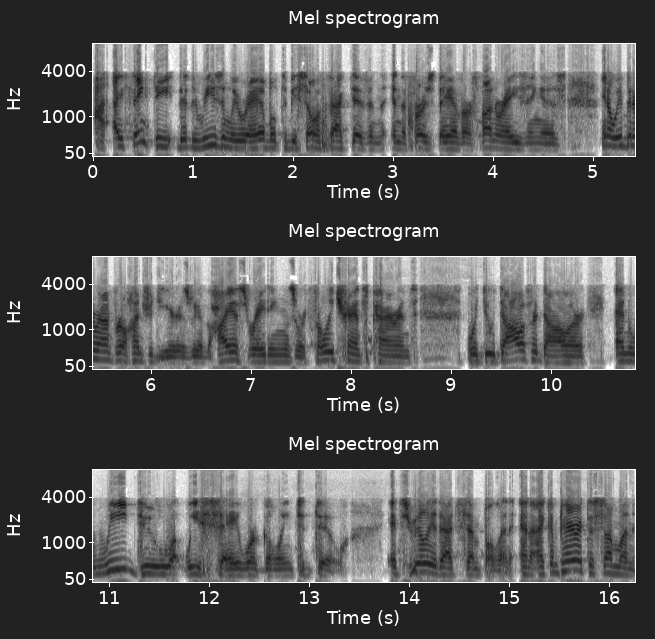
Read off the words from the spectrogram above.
I, I think the, the, the reason we were able to be so effective in, in the first day of our fundraising is, you know, we've been around for 100 years. We have the highest ratings. We're fully transparent. We do dollar for dollar, and we do what we say we're going to do. It's really that simple. And, and I compare it to someone,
